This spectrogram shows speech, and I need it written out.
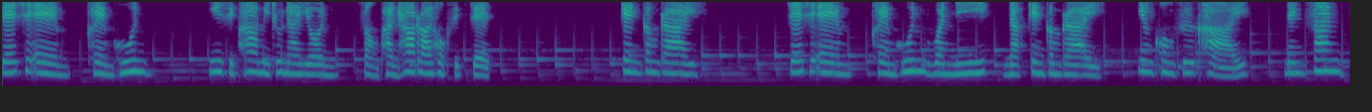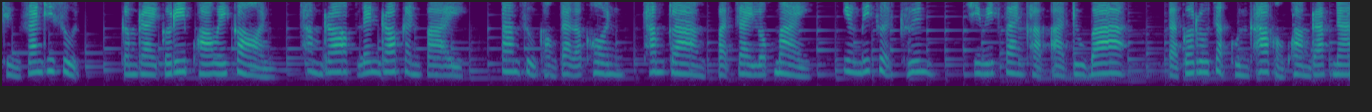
JCM เคลมหุ้น 25 มิถุนายน 2567 เก่งกำไร JCM เคลมหุ้นวันนี้ นักเก่งกำไร ยังคงซื้อขาย เน้นสั้นถึงสั้นที่สุด กำไรก็รีบคว้าไว้ก่อน ทำรอบเล่นรอบกันไป ตามสูตรของแต่ละคนท่ามกลางปัจจัยลบใหม่ ยังไม่เกิดขึ้น ชีวิตแฟนคลับอาจดูบ้า แต่ก็รู้จักคุณค่าของความรักนะ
